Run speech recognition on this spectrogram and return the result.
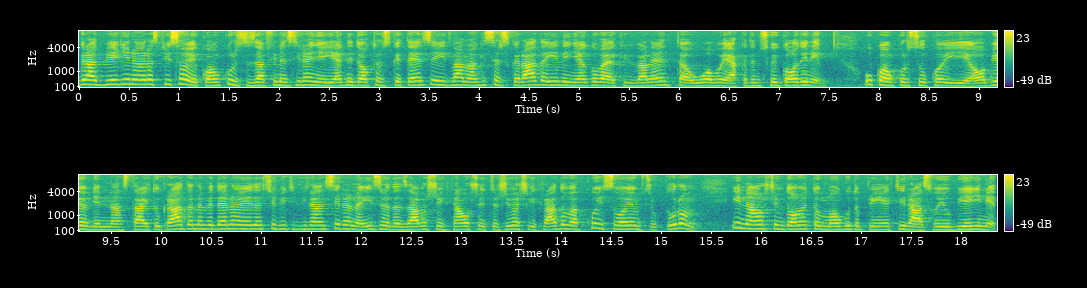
Grad Bijeljina raspisao je konkurs za finansiranje jedne doktorske teze i dva magistarska rada ili njegova ekvivalenta u ovoj akademskoj godini. U konkursu koji je objavljen na stajtu grada navedeno je da će biti finansirana izrada završnih naučno-istraživačkih radova koji svojom strukturom i naučnim dometom mogu doprinjeti razvoju Bijeljine.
